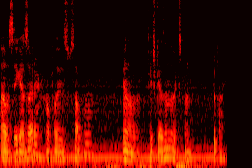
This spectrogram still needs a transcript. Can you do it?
I will see you guys later. Hopefully this was helpful, and I'll catch you guys on the next one. Goodbye.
